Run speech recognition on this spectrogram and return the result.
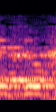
سج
